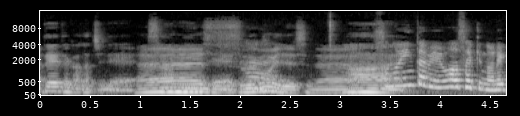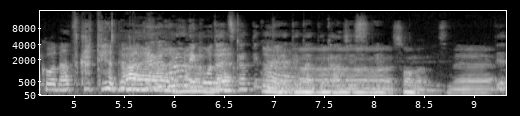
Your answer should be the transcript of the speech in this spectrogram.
ってって形で、え3ー人で。すごいですね。はい。そのインタビューをさっきのレコーダー使ってやってたんはいですこれをレコーダー使ってこれをやってたって感じですね。そうなんですね。で、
